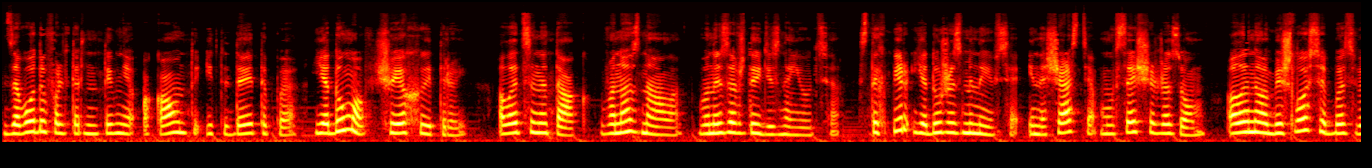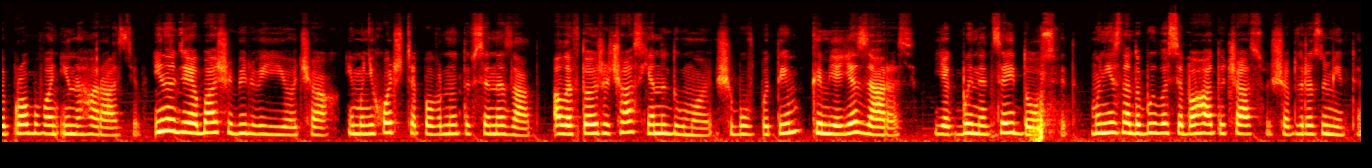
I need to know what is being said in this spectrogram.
заводив альтернативні акаунти і т.д. і т.п. Я думав, що я хитрий. Але це не так. Вона знала, вони завжди дізнаються. З тих пір я дуже змінився, і, на щастя, ми все ще разом. Але не обійшлося без випробувань і негараздів. Іноді я бачу біль в її очах, і мені хочеться повернути все назад. Але в той же час я не думаю, що був би тим, ким я є зараз. Якби не цей досвід, мені знадобилося багато часу, щоб зрозуміти,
